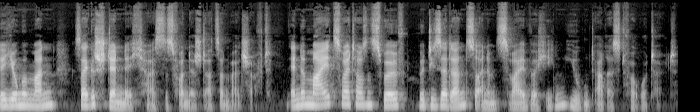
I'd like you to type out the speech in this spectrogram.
Der junge Mann sei geständig, heißt es von der Staatsanwaltschaft. Ende Mai 2012 wird dieser dann zu einem zweiwöchigen Jugendarrest verurteilt.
